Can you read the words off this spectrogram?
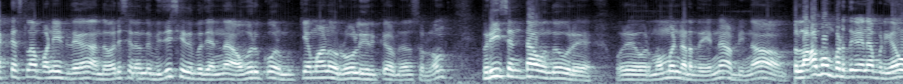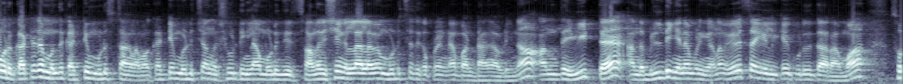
ஆக்டர்ஸ்லாம் பண்ணிட்டு இருக்காங்க. அந்த வரிசையில் வந்து விஜய் சேதுபதி என்ன அவருக்கும் ஒரு முக்கியமான ஒரு ரோல் இருக்குது அப்படின்னு தான் இப்போ ரீசெண்டாக வந்து ஒரு ஒரு ஒரு மொமெண்ட் நடந்தது. என்ன அப்படின்னா இப்போ லாபம் படத்துக்கு என்ன பண்ணிங்க ஒரு கட்டிடம் வந்து கட்டி முடிச்சிட்டாங்களாமா? கட்டி முடிச்சு அங்கே ஷூட்டிங்லாம் முடிஞ்சிருச்சு. அந்த விஷயங்கள்லாம் எல்லாமே முடிச்சதுக்கப்புறம் என்ன பண்ணிட்டாங்க அப்படின்னா அந்த வீட்டை அந்த பில்டிங் என்ன பண்ணிங்கன்னா விவசாயிகளுக்கே கொடுத்துட்டாராமா? ஸோ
